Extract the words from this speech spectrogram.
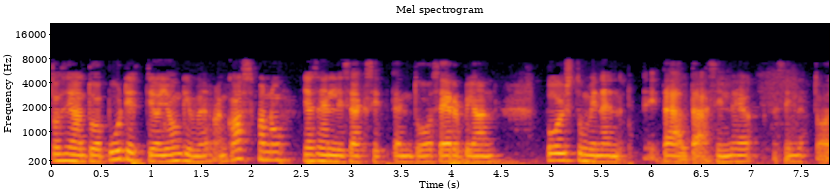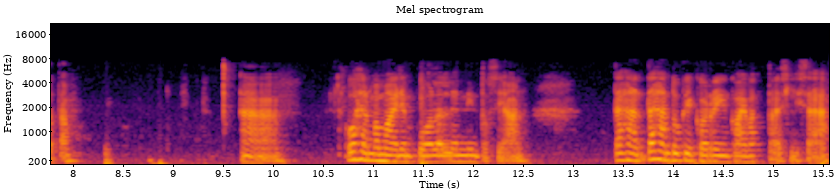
tosiaan tuo budjetti on jonkin verran kasvanut ja sen lisäksi sitten tuo Serbian poistuminen täältä sinne, sinne tuota, ää, ohjelmamaiden puolelle, niin tosiaan tähän, tähän tukikoriin kaivattaisiin lisää,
